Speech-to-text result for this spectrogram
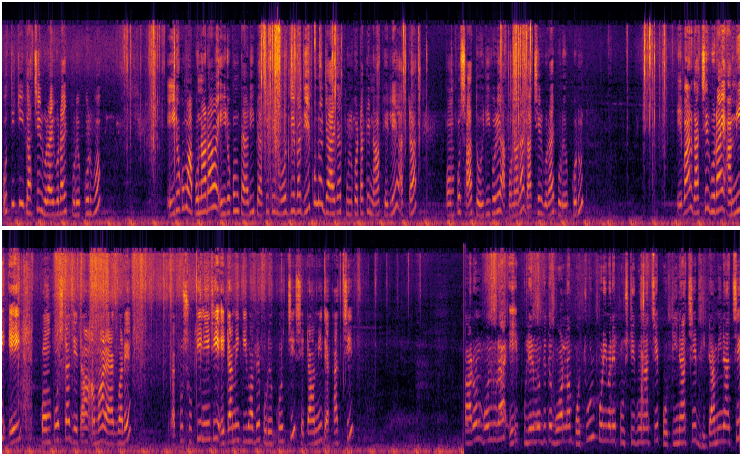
প্রতিটি গাছের গোড়ায় গোড়ায় প্রয়োগ করব। এইরকম আপনারাও এইরকম ক্যারি প্যাকেটের মধ্যে বা যে কোনো জায়গায় ফুলকটাকে না ফেলে একটা কম্পোস্ট সার তৈরি করে আপনারা গাছের গোড়ায় প্রয়োগ করুন। এবার গাছের গোড়ায় আমি এই কম্পোস্টটা যেটা আমার একবারে একটু শুকিয়ে নিয়েছি, এটা আমি কীভাবে প্রয়োগ করছি সেটা আমি দেখাচ্ছি। কারণ বন্ধুরা, এই ফুলের মধ্যে তো বললাম প্রচুর পরিমাণে পুষ্টিগুণ আছে, প্রোটিন আছে, ভিটামিন আছে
